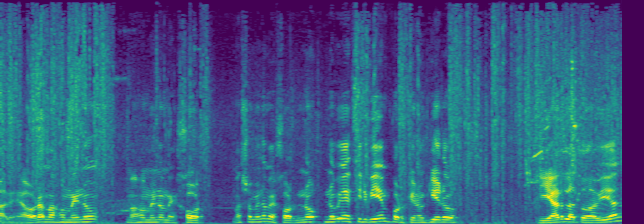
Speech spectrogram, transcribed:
Vale, ahora más o menos, más o menos mejor. Más o menos mejor. No, no voy a decir bien porque no quiero liarla todavía.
